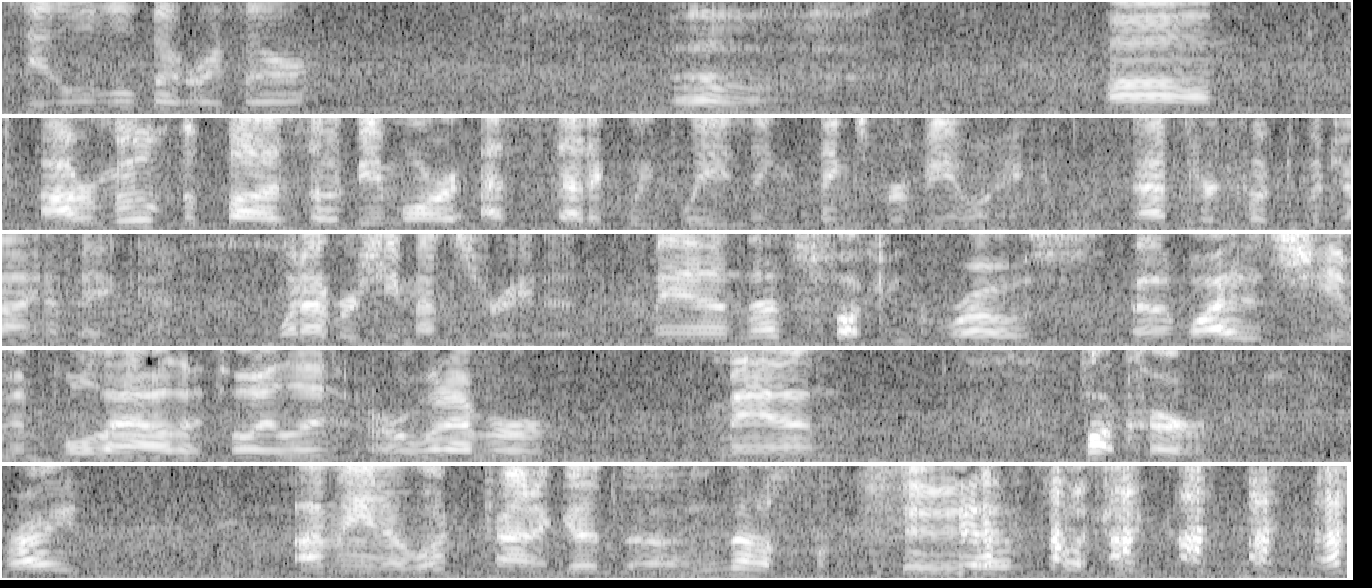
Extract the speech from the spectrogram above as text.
See the little bit right there? Ugh. Um, I removed the fuzz so it'd be more aesthetically pleasing. Thanks for viewing. That's her cooked vagina bacon. Whatever she menstruated. Man, that's fucking gross. And why did she even pull that out of the toilet or whatever? Man, fuck her, right? I mean, it looked kind of good though. No, dude, that's fucking.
